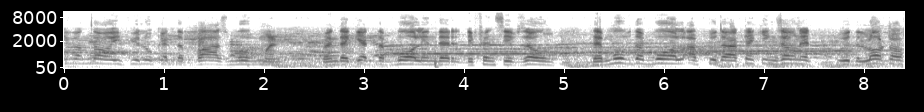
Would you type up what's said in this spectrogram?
even though if you look at the bars movement, when they get the ball in their defensive zone, they move the ball up to the attacking zone at, with a lot of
